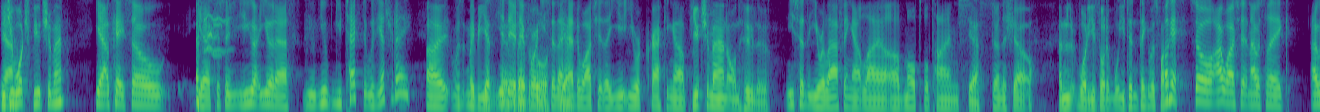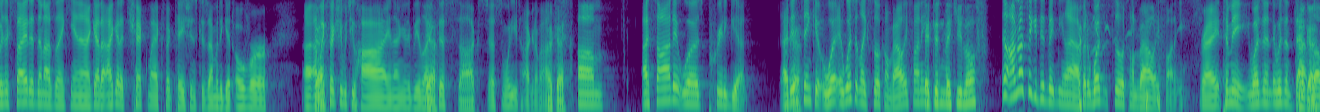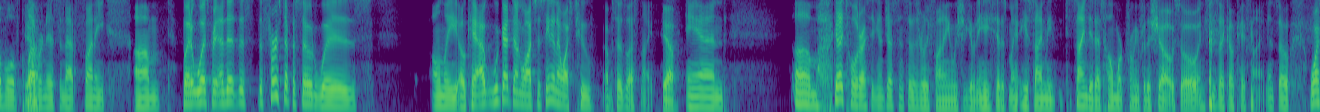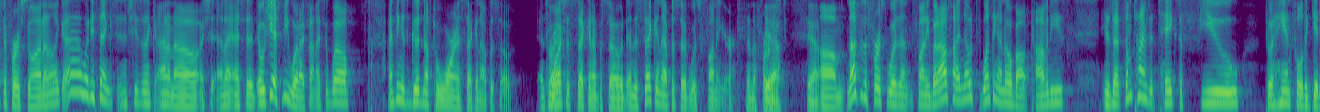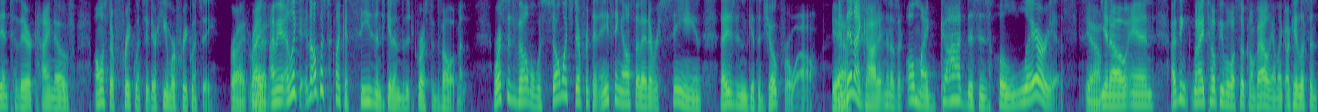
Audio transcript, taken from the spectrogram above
Did yeah. you watch Future Man? Yeah. Okay. So yeah, because so you you had asked you you you texted it was yesterday. Uh, was it maybe yesterday, Yeah, or the day day before, before? you said I Yeah. had to watch it. That you you were cracking up. Future Man on Hulu. You said that you were laughing out loud uh, multiple times. Yes. During the show. And what do you thought? It, what you didn't think it was funny? Okay, so I watched it and I was like, I was excited. Then I was like, yeah, I gotta, I gotta check my expectations because I'm gonna get over. Uh, Okay. My expectation was too high, and I'm gonna be like, Yeah. this sucks. Justin, what are you talking about? Okay. Um, I thought it was pretty good. I didn't think it. wa- It wasn't like Silicon Valley funny. It didn't make you laugh. no, I'm not saying it did make me laugh, but it wasn't Silicon Valley funny, right? To me, it wasn't. It wasn't that Okay. level of Yeah. cleverness and that funny. Um, but it was pretty. The, this the first episode was only okay. I, we got done watching. Cena and I watched two episodes last night, Yeah. and um, I told her I said, you know, Justin said it's really funny. We should give it. He said it's my, he signed me signed it as homework for me for the show. So and she's like, okay, fine. And so watched the first one, and I'm like, ah, what do you think? And she's like, I don't know. I should, and I, I said, oh, she asked me what I thought, and I said, well, I think it's good enough to warrant a second episode. And so Right. watched the second episode, and the second episode was funnier than the first. Yeah. Um, not that the first wasn't funny, but also I know one thing I know about comedies is that sometimes it takes a few to a handful to get into their kind of almost their frequency, their humor frequency. Right. Right. Right. I mean, it, like it almost took like a season to get into the Arrested Development. Arrested Development was so much different than anything else that I'd ever seen that I just didn't get the joke for a while. Yeah. And then I got it, and then I was like, "Oh my god, this is hilarious!" Yeah. you know. And I think when I tell people about Silicon Valley, I'm like, "Okay, listen,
